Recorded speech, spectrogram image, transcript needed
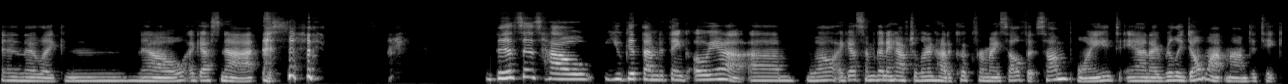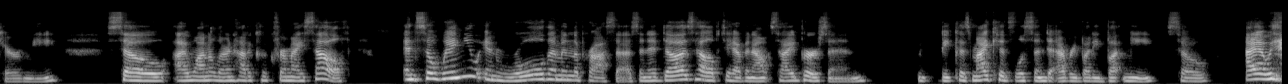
And they're like no i guess not. This is how you get them to think oh yeah um, well i guess i'm going to have to learn how to cook for myself at some point and i really don't want mom to take care of me. So i want to learn how to cook for myself and so when you enroll them in the process, and it does help to have an outside person because my kids listen to everybody but me. So I always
